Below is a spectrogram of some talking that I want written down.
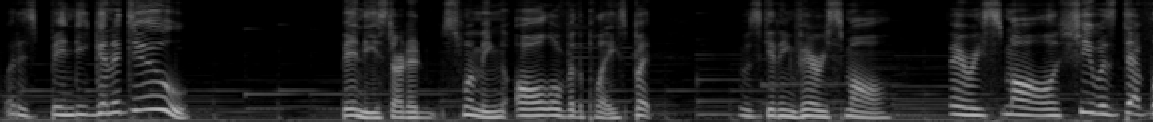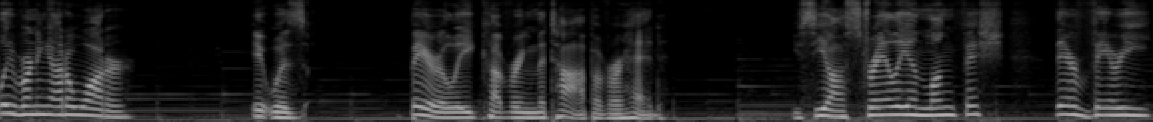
what is Bindi gonna do? Bindi started swimming all over the place, but it was getting very small. Very small. She was definitely running out of water. It was barely covering the top of her head. You see Australian lungfish? They're very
